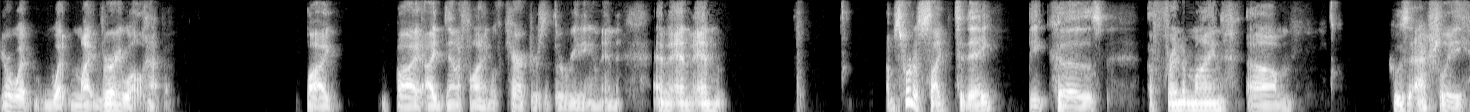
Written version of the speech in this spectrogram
or what, what might very well happen by, by identifying with characters that they're reading. And, and, and, and I'm sort of psyched today because a friend of mine um, who's actually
